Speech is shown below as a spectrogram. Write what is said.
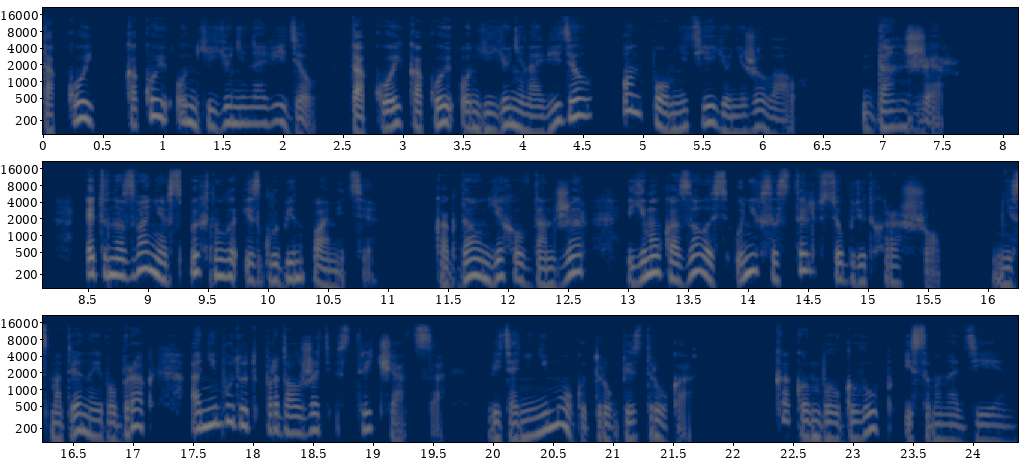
такой, какой он ее ненавидел, такой, какой он ее ненавидел, он помнить ее не желал. Данжер. Это название вспыхнуло из глубин памяти. Когда он ехал в Данжер, ему казалось, у них с Эстель все будет хорошо. Несмотря на его брак, они будут продолжать встречаться, ведь они не могут друг без друга. Как он был глуп и самонадеян.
